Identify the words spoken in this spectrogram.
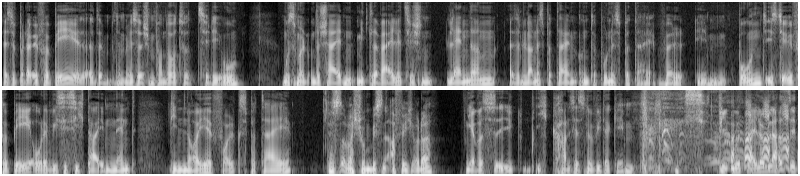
Also bei der ÖVP, äh, dem, dem österreichischen Pendant zur CDU, muss man unterscheiden mittlerweile zwischen Ländern, also den Landesparteien und der Bundespartei, weil im Bund ist die ÖVP oder wie sie sich da eben nennt, die neue Volkspartei. Das ist aber schon ein bisschen affig, oder? Ja, was ich, ich kann es jetzt nur wiedergeben. die Beurteilung lasse ich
